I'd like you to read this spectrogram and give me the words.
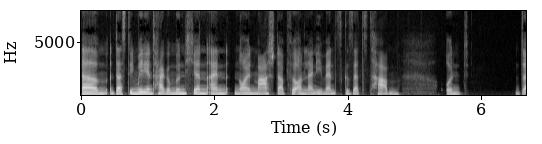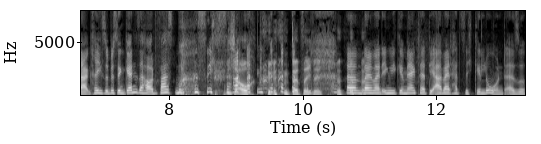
ähm, dass die Medientage München einen neuen Maßstab für Online-Events gesetzt haben. Und da kriege ich so ein bisschen Gänsehaut fast, muss ich sagen. Ich auch, tatsächlich. ähm, weil man irgendwie gemerkt hat, die Arbeit hat sich gelohnt. Also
